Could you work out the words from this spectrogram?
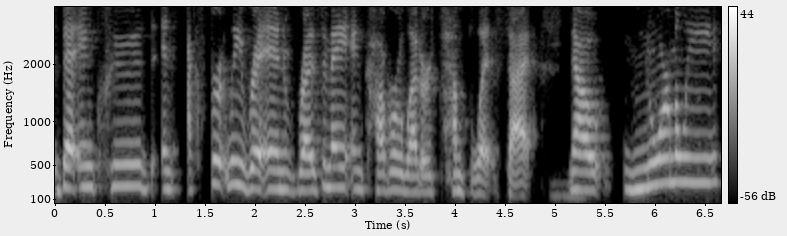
that includes an expertly written resume and cover letter template set. Mm-hmm. Now, normally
